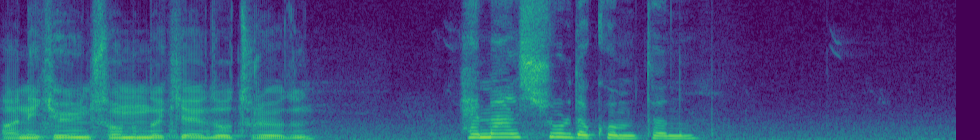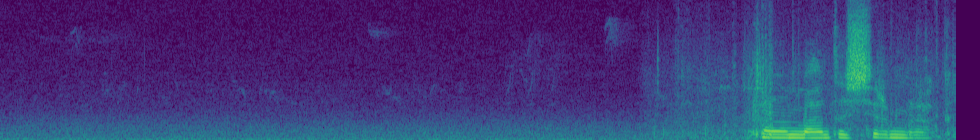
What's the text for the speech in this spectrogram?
Hani köyün sonundaki evde oturuyordun? Hemen şurada komutanım. Tamam ben taşırım bırak.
